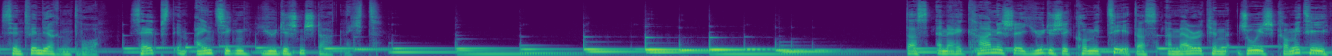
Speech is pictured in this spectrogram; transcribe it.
sind wir nirgendwo, selbst im einzigen jüdischen Staat nicht. Das amerikanische jüdische Komitee, das American Jewish Committee,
